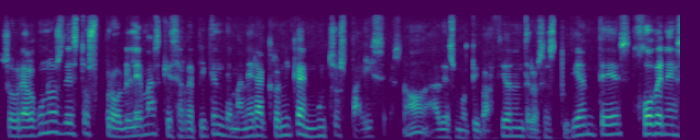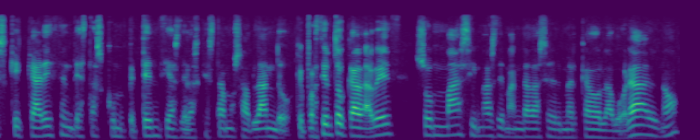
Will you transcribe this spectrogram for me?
sobre algunos de estos problemas que se repiten de manera crónica en muchos países, ¿no? A desmotivación entre los estudiantes, jóvenes que carecen de estas competencias de las que estamos hablando, que por cierto cada vez son más y más demandadas en el mercado laboral, ¿no?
